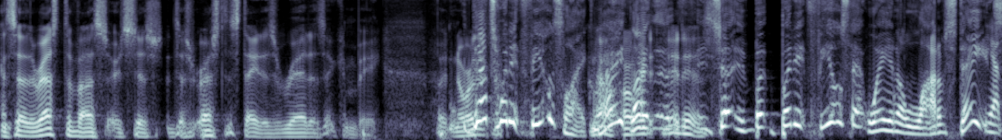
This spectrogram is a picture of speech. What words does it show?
and so the rest of us, it's just the rest of the state is red as it can be. But northern, That's what it feels like, No, right? oh, like, it- it is. so- but but it feels that way in a lot of states. Yep.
